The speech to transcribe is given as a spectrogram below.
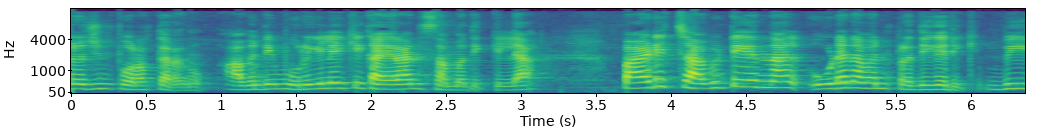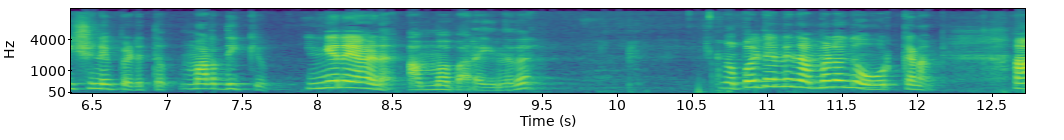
പ്രജിൻ പുറത്തിറങ്ങും. അവന്റെ മുറിയിലേക്ക് കയറാൻ സമ്മതിക്കില്ല. പടി ചവിട്ടിയെന്നാൽ ഉടൻ അവൻ പ്രതികരിക്കും ഭീഷണിപ്പെടുത്തും മർദ്ദിക്കും. ഇങ്ങനെയാണ് അമ്മ പറയുന്നത്. അപ്പോൾ തന്നെ നമ്മളൊന്ന് ഓർക്കണം. ആ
